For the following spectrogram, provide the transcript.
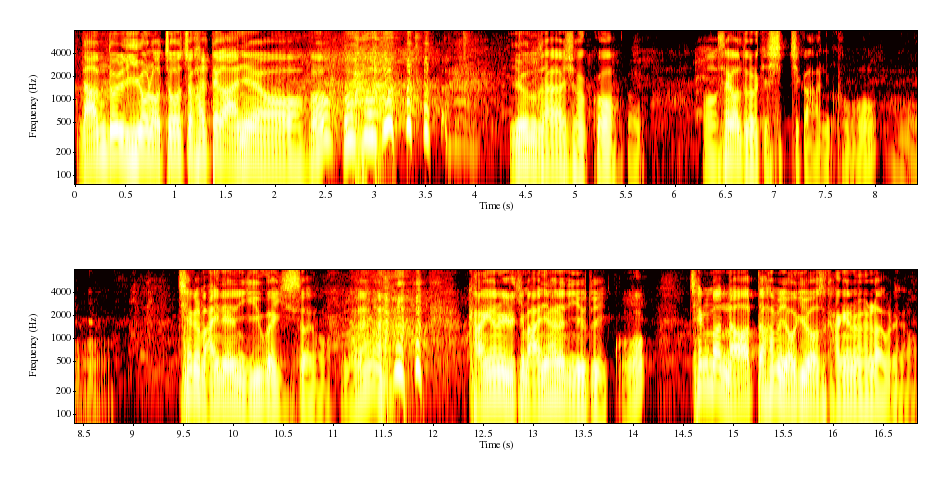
남들 이혼 어쩌고저쩌고 할 때가 아니에요. 어? 이혼도 당하셨고 어, 어, 생활도 그렇게 쉽지가 않고 어, 책을 많이 내는 이유가 있어요. 네? 강연을 이렇게 많이 하는 이유도 있고 책만 나왔다 하면 여기 와서 강연을 하려고 그래요.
